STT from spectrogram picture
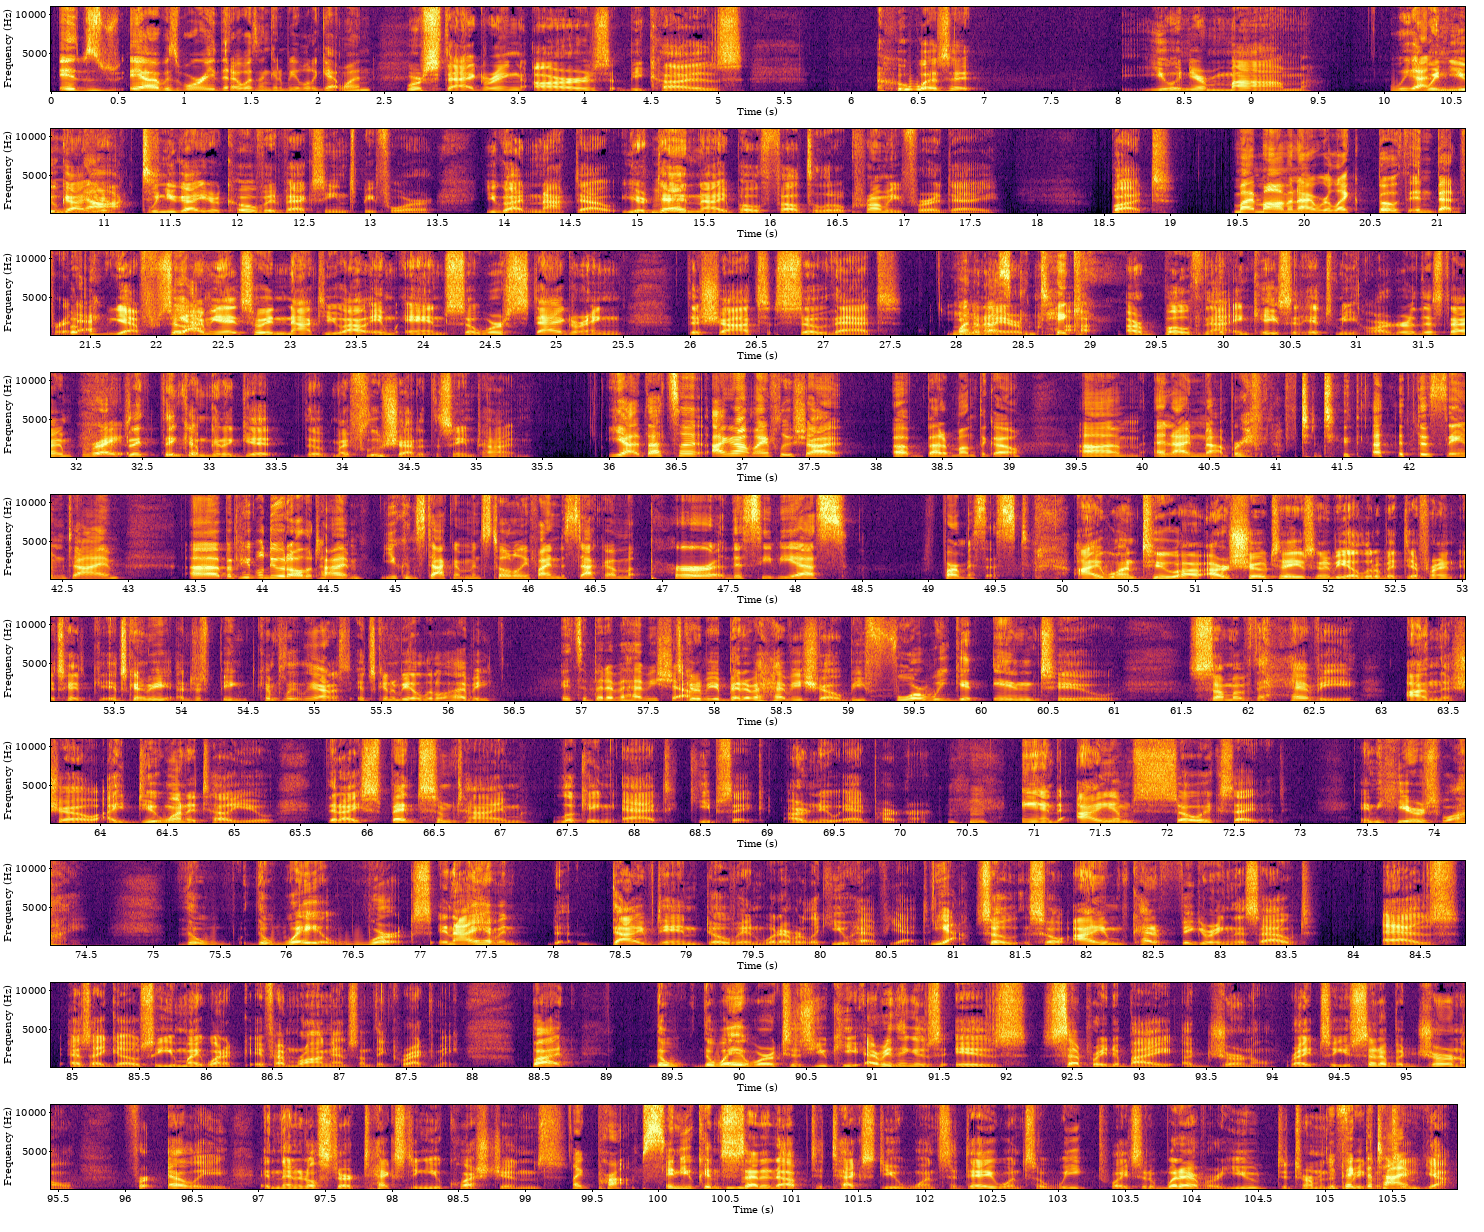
it was, yeah, I was worried that I wasn't going to be able to get one. We're staggering ours because who was it? You and your mom. We got when you got knocked. your when you got your COVID vaccines before you got knocked out. Your Mm-hmm. dad and I both felt a little crummy for a day, but my mom and I were like both in bed for a day. yeah. So Yeah. I mean, it, so it knocked you out, and and so we're staggering the shots so that you One and of I us are, can take are, are both not in case it hits me harder this time. Right. 'Cause I think I'm gonna get the my flu shot at the same time. Yeah, that's a. I got my flu shot uh, about a month ago, um, and I'm not brave enough to do that at the same time. Uh, but people do it all the time. You can stack them. It's totally fine to stack them per the CVS pharmacist. I want to. Uh, our show today is going to be a little bit different. It's it's going to be. I'm just being completely honest. It's going to be a little heavy. It's a bit of a heavy show. It's going to be a bit of a heavy show. Before we get into some of the heavy on the show, I do want to tell you that I spent some time looking at Qeepsake, our new ad partner, and I am so excited. And here's why: the the way it works, and I haven't dived in, dove in, whatever, like you have yet. Yeah. So so I am kind of figuring this out as as I go. So you might want to, if I'm wrong on something, correct me. But the the way it works is you keep everything is is separated by a journal, right? So you set up a journal for Ellie, and then it'll start texting you questions. like prompts. And you can mm-hmm. set it up to text you once a day, once a week, twice a whatever. You determine the You pick the time. Yeah.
